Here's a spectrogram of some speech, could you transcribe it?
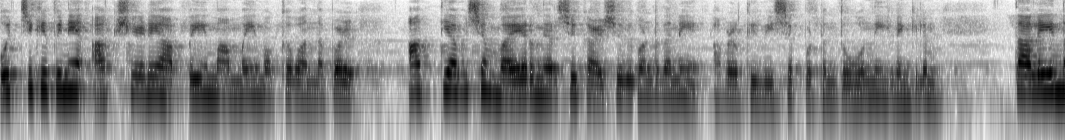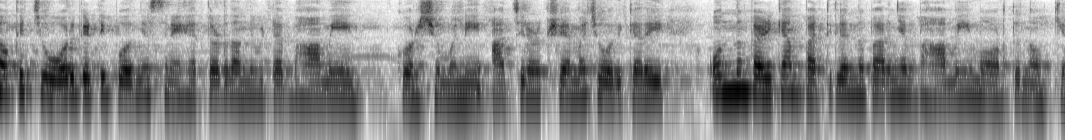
ഉച്ചയ്ക്ക് പിന്നെ അക്ഷയുടെ അപ്പയും അമ്മയും ഒക്കെ വന്നപ്പോൾ അത്യാവശ്യം വയർ നിറച്ച് കഴിച്ചതുകൊണ്ട് തന്നെ അവൾക്ക് വിശപ്പൊട്ടും തോന്നിയില്ലെങ്കിലും തലയിൽ നിന്നൊക്കെ ചോറ് കെട്ടി പൊതിഞ്ഞ് സ്നേഹത്തോടെ തന്നുവിട്ട ഭാമയെ കുറച്ചു മുന്നേ അച്ഛനോട് ക്ഷമ ചോദിക്കാതെ ഒന്നും കഴിക്കാൻ പറ്റില്ലെന്ന് പറഞ്ഞ ഭാമയും ഓർത്ത് നോക്കി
